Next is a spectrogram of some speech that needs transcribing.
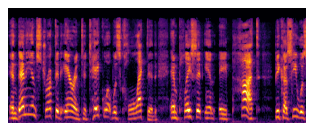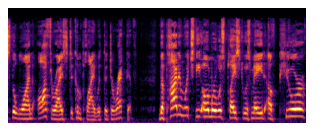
And then he instructed Aaron to take what was collected and place it in a pot because he was the one authorized to comply with the directive. The pot in which the omer was placed was made of pure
